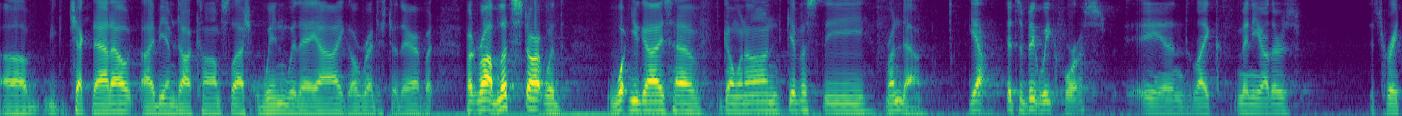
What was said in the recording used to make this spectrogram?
Uh, you can check that out, ibm.com slash win with AI, go register there. But, but Rob, let's start with what you guys have going on. Give us the rundown. Yeah, it's a big week for us. And like many others, it's great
